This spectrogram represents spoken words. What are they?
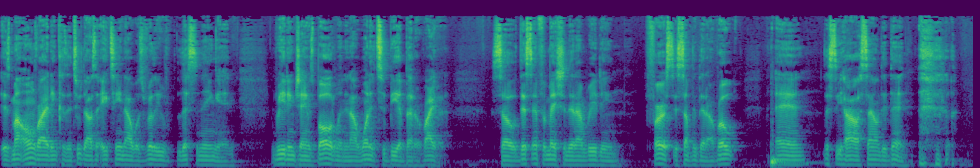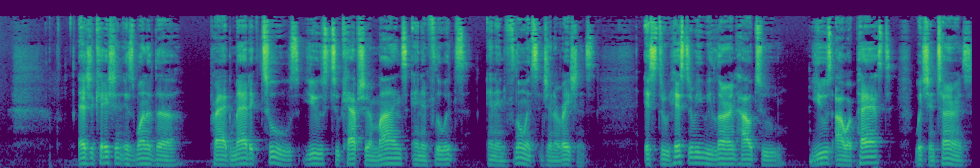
is my own writing because in 2018 I was really listening and reading James Baldwin, and I wanted to be a better writer. So this information that I'm reading first is something that I wrote, and let's see how I sounded then. Education is one of the pragmatic tools used to capture minds and influence and influence generations. It's through history we learn how to use our past, which in turns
